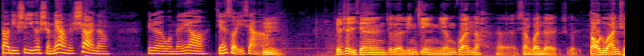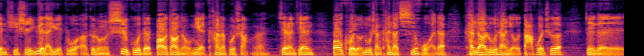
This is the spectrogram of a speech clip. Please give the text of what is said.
到底是一个什么样的事儿呢？这个我们要检索一下啊。嗯。其实这几天这个临近年关呢，呃，相关的这个道路安全提示越来越多啊，各种事故的报道呢，我们也看了不少啊。这两天包括有路上看到起火的，看到路上有大货车这个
